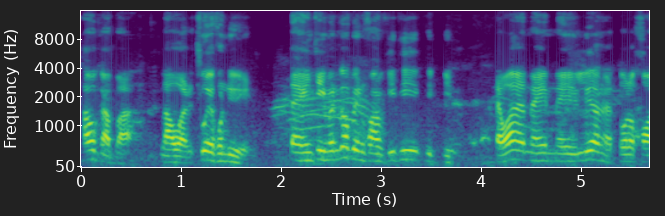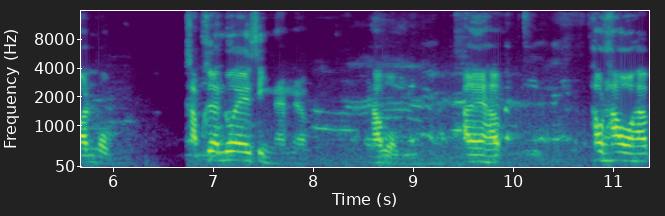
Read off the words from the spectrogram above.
เท่ากับอะเราอะช่วยคนอื่น แต่จริงๆมันก็เป็นความคิดที่ผิดๆแต่ว่าในในเรื่องอะตัวละครผม ขับเคลื่อนด้วยสิ่งนั้นครับครับผมอะไรครับ เทาๆครับ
